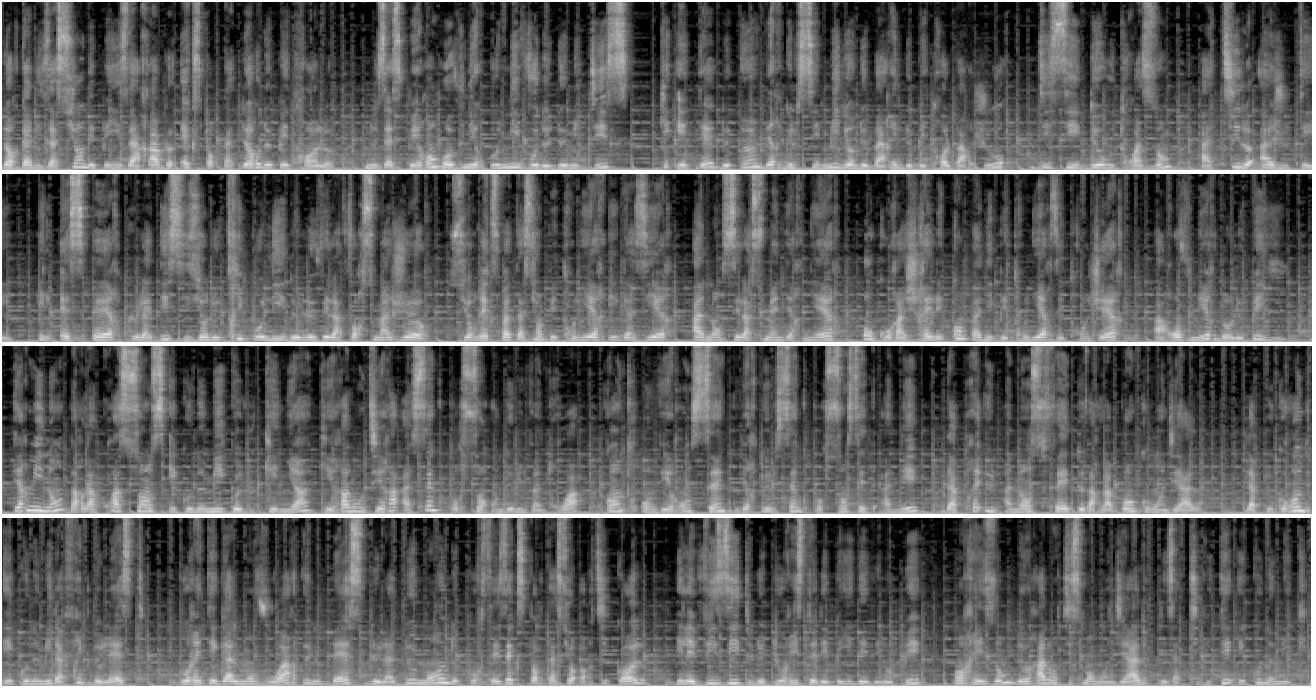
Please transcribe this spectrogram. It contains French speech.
l'Organisation des pays arabes exportateurs de pétrole. Nous espérons revenir au niveau de 2010 qui était de 1,6 million de barils de pétrole par jour d'ici deux ou trois ans, a-t-il ajouté. Il espère que la décision de Tripoli de lever la force majeure sur l'exploitation pétrolière et gazière annoncée la semaine dernière encouragerait les compagnies pétrolières étrangères à revenir dans le pays. Terminons par la croissance économique du Kenya qui ralentira à 5% en 2023 contre environ 5,5% cette année d'après une annonce faite par la Banque mondiale. La plus grande économie d'Afrique de l'Est pourrait également voir une baisse de la demande pour ses exportations horticoles et les visites de touristes des pays développés en raison de ralentissement mondial des activités économiques.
